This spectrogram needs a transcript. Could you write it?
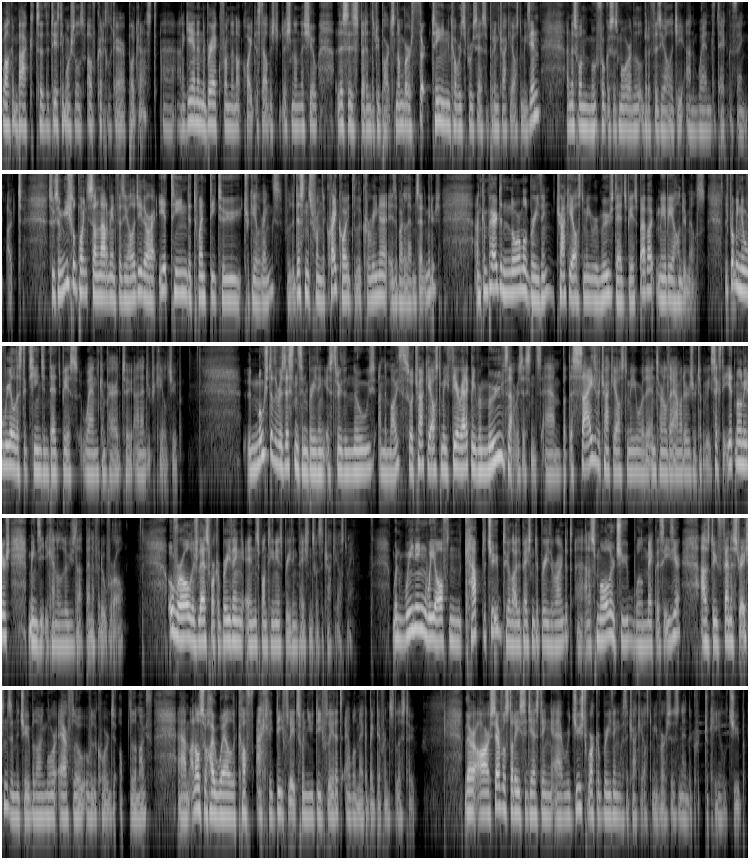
Welcome back to the Tasty Morsels of Critical Care podcast. Uh, and again, in the break from the not quite established tradition on this show, this is split into two parts. Number 13 covers the process of putting tracheostomies in, and this one focuses more on a little bit of physiology and when to take the thing out. So, some useful points on anatomy and physiology there are 18 to 22 tracheal rings. For the distance from the cricoid to the carina is about 11 centimetres. And compared to normal breathing, tracheostomy removes dead space by about maybe 100 mils. There's probably no realistic change in dead space when compared to an endotracheal tube. Most of the resistance in breathing is through the nose and the mouth, so a tracheostomy theoretically removes that resistance. Um, but the size of a tracheostomy, where the internal diameters are typically 68 millimeters, means that you kind of lose that benefit overall. Overall, there's less work of breathing in spontaneous breathing patients with a tracheostomy. When weaning, we often cap the tube to allow the patient to breathe around it, uh, and a smaller tube will make this easier, as do fenestrations in the tube, allowing more airflow over the cords up to the mouth. Um, and also, how well the cuff actually deflates when you deflate it and uh, will make a big difference to this too. There are several studies suggesting a reduced work of breathing with a tracheostomy versus an endotracheal tube.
